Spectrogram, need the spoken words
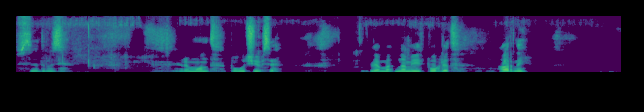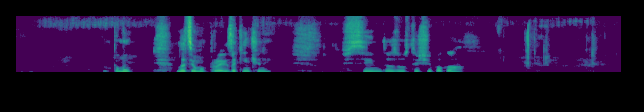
Все, друзі. Ремонт получився, для, на мій погляд, гарний. Тому на цьому проєкт закінчений. Всім до зустрічі, пока.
